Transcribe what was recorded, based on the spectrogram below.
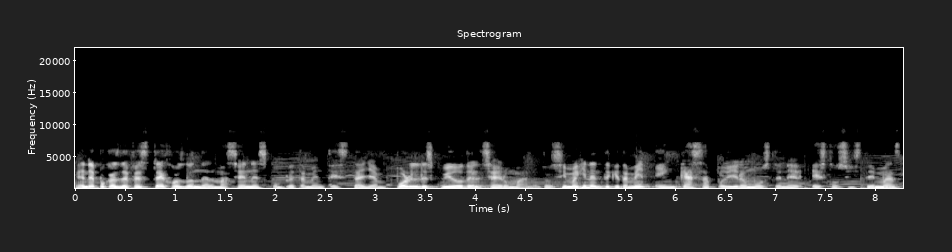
en épocas de festejos donde almacenes completamente estallan por el descuido del ser humano. Entonces imagínate que también en casa pudiéramos tener estos sistemas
